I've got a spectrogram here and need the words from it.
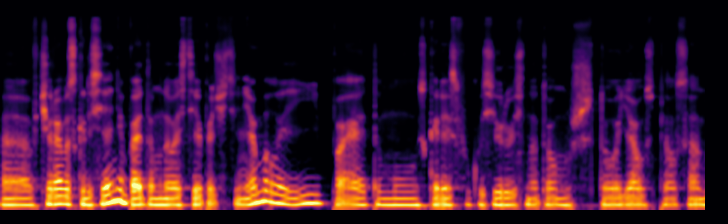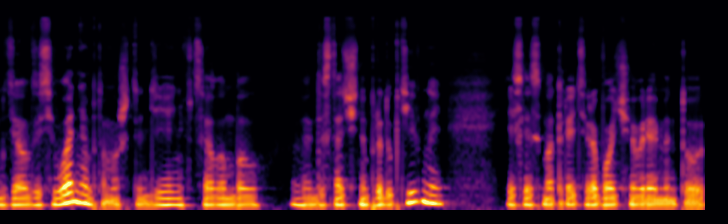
Э, вчера воскресенье, поэтому новостей почти не было, и поэтому скорее сфокусируюсь на том, что я успел сам сделать за сегодня, потому что день в целом был э, достаточно продуктивный. Если смотреть рабочее время, то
